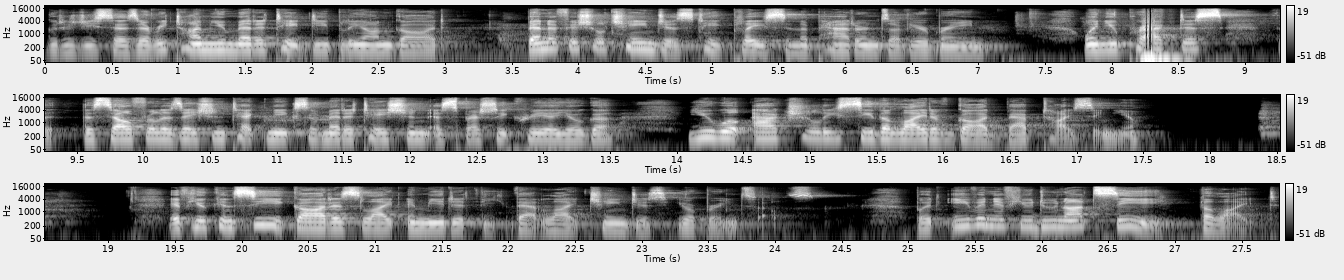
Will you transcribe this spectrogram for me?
Guruji says every time you meditate deeply on God, beneficial changes take place in the patterns of your brain. When you practice the, the self realization techniques of meditation, especially Kriya Yoga, you will actually see the light of God baptizing you. If you can see God as light, immediately that light changes your brain cells. But even if you do not see the light,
